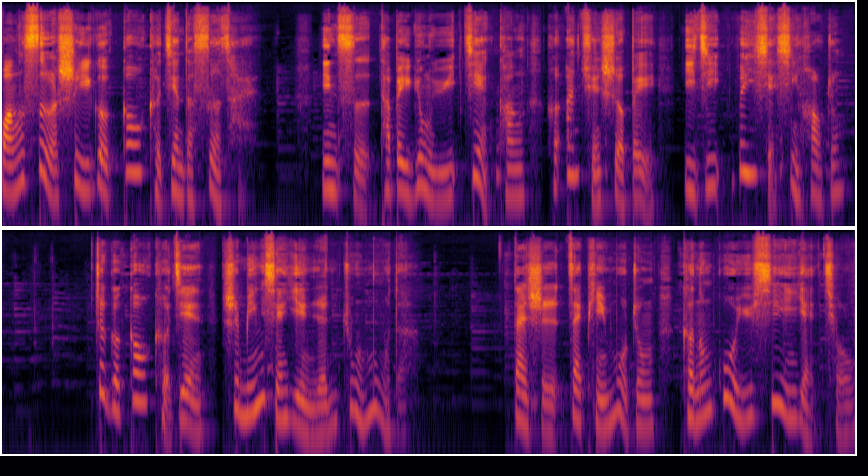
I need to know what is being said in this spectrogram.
黄色是一个高可见的色彩，因此它被用于健康和安全设备以及危险信号中。这个高可见是明显引人注目的，但是在屏幕中可能过于吸引眼球，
